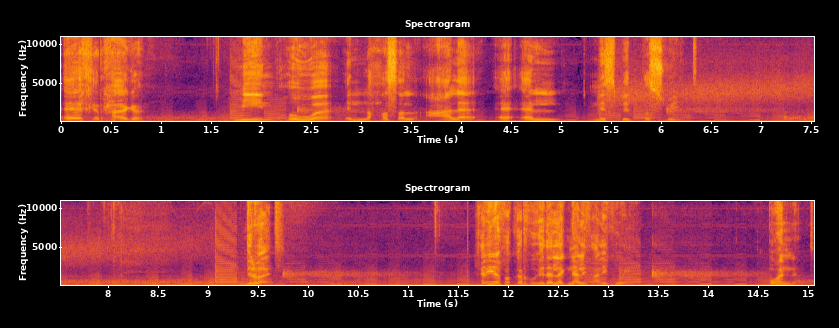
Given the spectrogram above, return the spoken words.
آخر حاجة مين هو اللي حصل على أقل نسبة تصويت؟ دلوقتي خلينا افكركم كده اللجنه قالت عليكم إيه؟ مهند.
